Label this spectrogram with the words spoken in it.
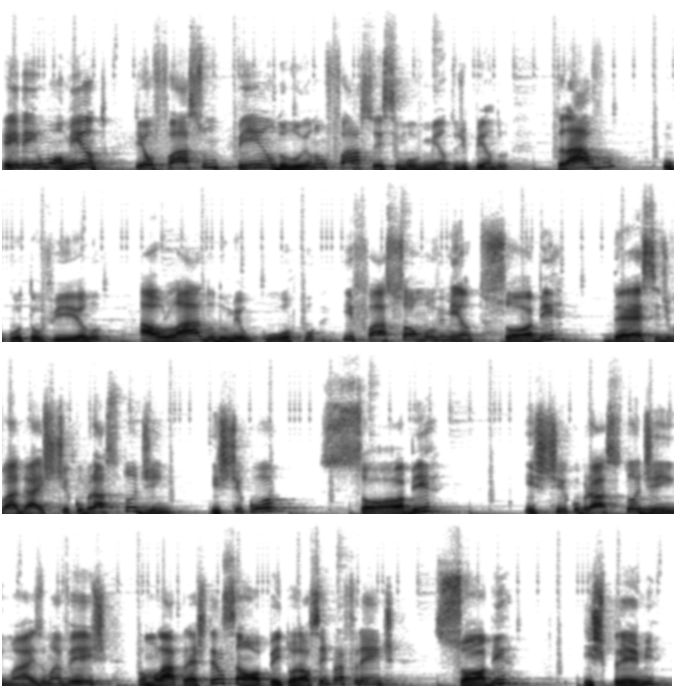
em nenhum momento eu faço um pêndulo, eu não faço esse movimento de pêndulo. Travo o cotovelo ao lado do meu corpo e faço só o movimento. Sobe, desce devagar, estica o braço todinho. Esticou, sobe, estica o braço todinho. Mais uma vez, Vamos lá, preste atenção, ó, peitoral sempre para frente, sobe, espreme,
